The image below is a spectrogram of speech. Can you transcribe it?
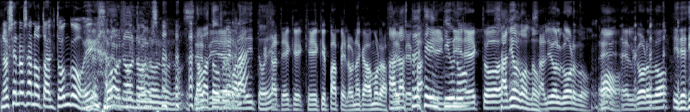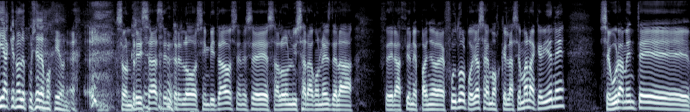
No se nos anota el tongo, ¿eh? No, no, no, no, no, Estaba todo preparadito, ¿eh? Fíjate qué, qué, papelón acabamos de hacer. A las 13.21 salió el gordo. Salió el gordo. ¿eh? Oh. El gordo. y decía que no le puse de emoción. Sonrisas entre los invitados en ese salón Luis Aragonés de la Federación Española de Fútbol. Pues ya sabemos que la semana que viene Seguramente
